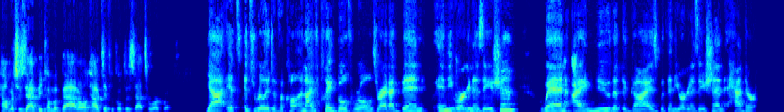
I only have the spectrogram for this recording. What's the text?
how much has that become a battle, and how difficult is that to work with? Yeah, it's it's really difficult. And I've played both roles, right? I've been in the organization when I knew that the guys within the organization had their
